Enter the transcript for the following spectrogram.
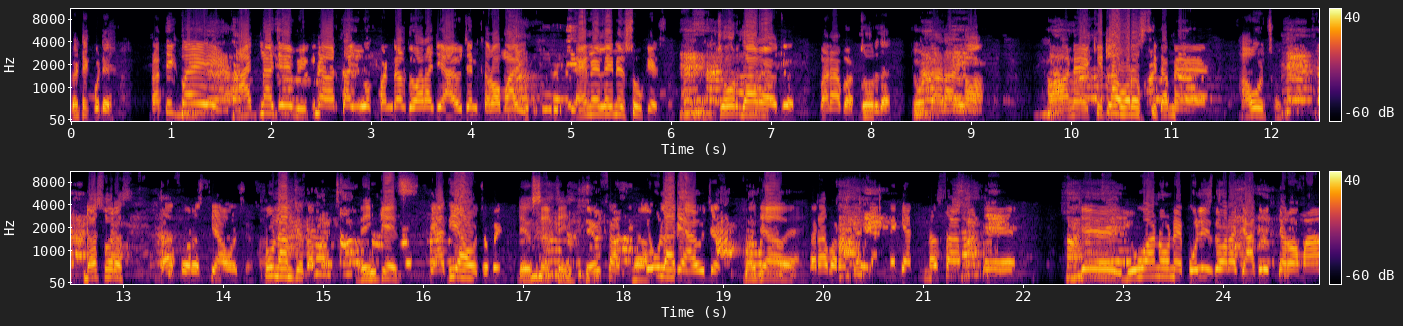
પ્રતિક પટેલ. પ્રતિકભાઈ આજના જે વિઘ્નહર્તા યુવક મંડળ દ્વારા જે આયોજન કરવામાં આવ્યું એને લઈને શું કહેશો? જોરદાર આયોજન. બરાબર. જોરદાર. જોરદાર આયોજન. અને કેટલા વર્ષથી તમે આવો છો? દસ વર્ષ. દસ વર્ષથી આવો છો. શું નામ છે તમારું? ક્યાંથી આવો છો ભાઈ? દેવસરથી. દેવસાથી કેવું લાગે આયોજન? મજા આવે. બરાબર. ક્યાંક ને ક્યાંક નશા માટે જે યુવાનોને પોલીસ દ્વારા જાગૃત કરવામાં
